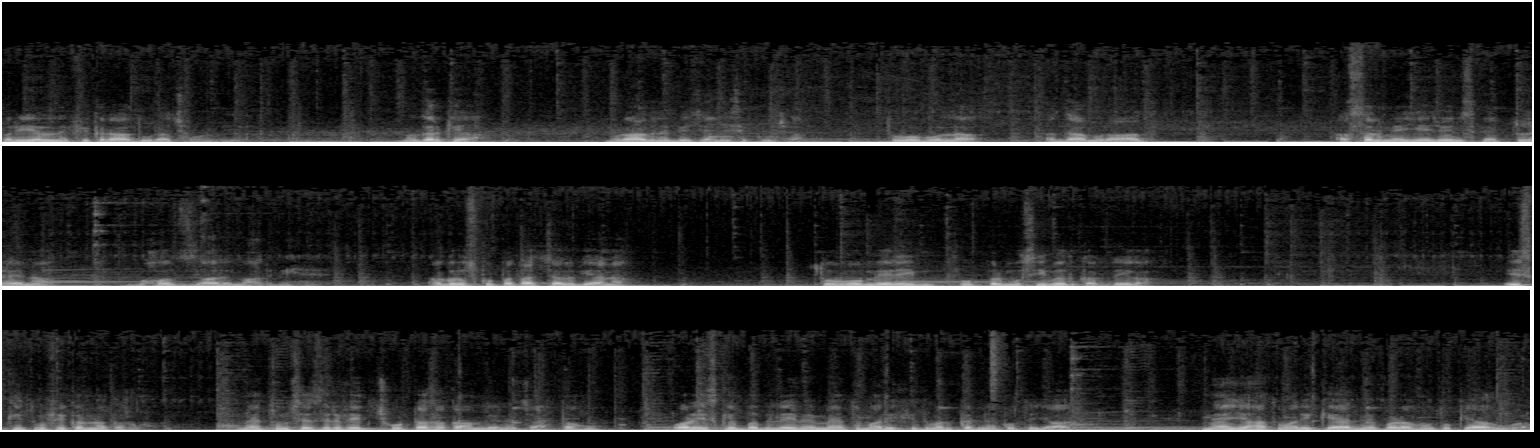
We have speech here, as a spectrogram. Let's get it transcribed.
परियल ने फिक्रा अधूरा छोड़ दिया। मगर क्या? मुराद ने बेचैनी से पूछा। तो वो बोला, अदा मुराद, असल में ये जो इंस्पेक्टर है ना, बहुत ालिम आदमी है। अगर उसको पता चल गया ना तो वो मेरे ऊपर मुसीबत कर देगा। इसकी तुम फ़िक्र ना करो। मैं तुमसे सिर्फ़ एक छोटा सा काम लेना चाहता हूँ और इसके बदले में मैं तुम्हारी खिदमत करने को तैयार हूँ। मैं यहाँ तुम्हारी कैद में पड़ा हूँ तो क्या हुआ?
